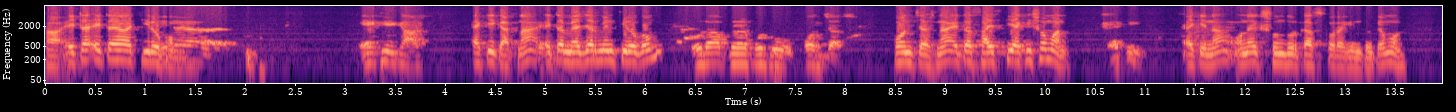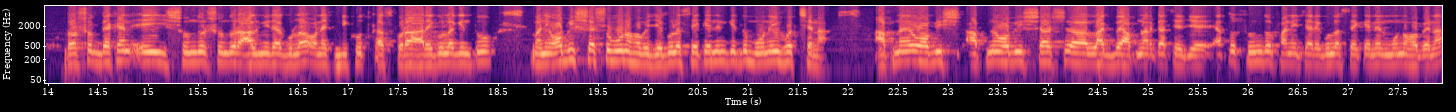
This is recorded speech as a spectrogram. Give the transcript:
হ্যাঁ এটা এটা কীরকম? একই কাঠ। একই কাঠ না? এটা মেজারমেন্ট কীরকম? ওটা আপনার পড়ব পঞ্চাশ। পঞ্চাশ না? এটা সাইজ কি একই সমান? একই। একই না? অনেক সুন্দর কাজ করা কিন্তু কেমন? দর্শক দেখেন এই সুন্দর সুন্দর আলমিরা গুলা অনেক নিখুঁত কাজ করা আর এগুলা কিন্তু মানে অবিশ্বাস্য মনে হবে যেগুলো সেকেন্ড হ্যান্ড কিন্তু মনেই হচ্ছে না। আপনার অবিশ আপনিও অবিশ্বাস লাগবে আপনার কাছে যে এত সুন্দর ফার্নিচার এগুলো সেকেন্ড হ্যান্ড মনে হবে না।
